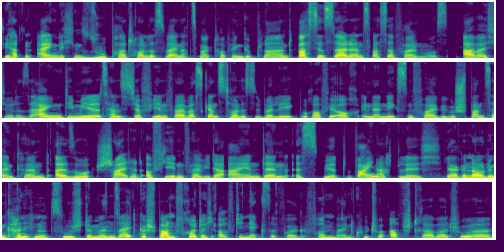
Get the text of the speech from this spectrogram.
die hatten eigentlich ein super tolles Weihnachtsmarkt-Topping geplant, was jetzt leider ins Wasser fallen muss. Aber ich würde sagen, die Mädels haben sich auf jeden Fall was ganz Tolles überlegt, worauf ihr auch in der nächsten Folge gespannt sein könnt. Also schaltet auf jeden Fall wieder ein, denn es wird weihnachtlich. Ja, genau, dem kann ich nur zustimmen. Seid gespannt, freut euch auf die nächste Folge von Weinkultur auf Strabertour.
